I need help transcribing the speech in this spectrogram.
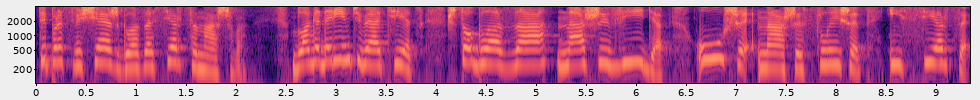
Ты просвещаешь глаза сердца нашего – Благодарим Тебя, Отец, что глаза наши видят, уши наши слышат, и сердце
